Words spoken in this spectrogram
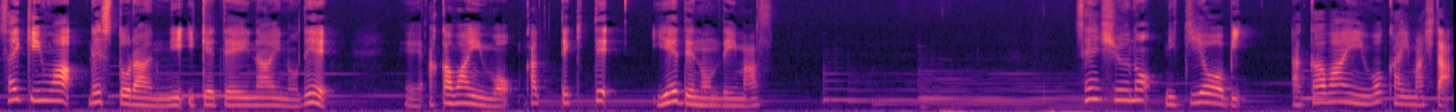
最近はレストランに行けていないので、えー赤ワインを買ってきて家で飲んでいます。先週の日曜日、赤ワインを買いました。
